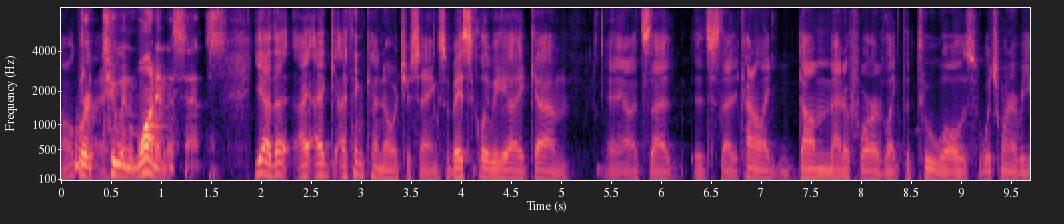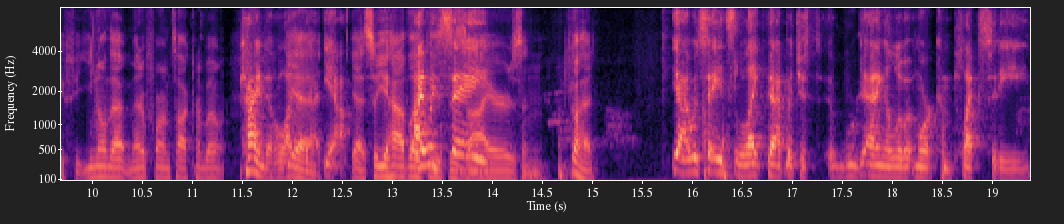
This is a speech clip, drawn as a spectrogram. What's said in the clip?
Okay. We're two in one in a sense. Yeah, that I, I, I think I know what you're saying. So basically, we like um, you know, it's that it's that kind of like dumb metaphor of like the two wolves, which whenever you feed, you know that metaphor I'm talking about. Kind of like yeah. that, yeah. Yeah. So you have like I these say, desires, and go ahead. Yeah, I would say it's like that, but just uh, we're adding a little bit more complexity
